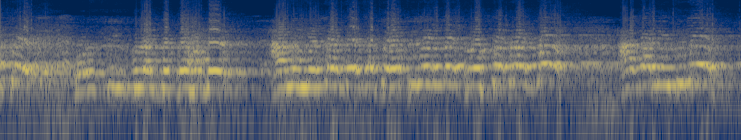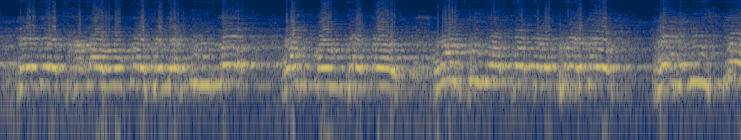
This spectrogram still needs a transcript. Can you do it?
আছে। কোচিংগুলো যেতে হবে। আমি নেতাদের কাছে অবিলম্বে প্রস্তাব রাখব। আগামী দিনে যে যে থানা লোক আছে নেতৃত্ব কোন কোন জায়গায় কোচিং আপনাদের প্রয়োজন, সেই জিনিসটা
